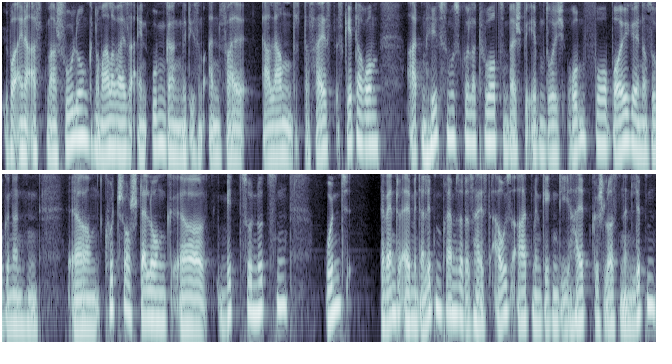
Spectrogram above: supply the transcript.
über eine Asthma-Schulung normalerweise einen Umgang mit diesem Anfall erlernt. Das heißt, es geht darum, Atemhilfsmuskulatur, zum Beispiel eben durch Rumpfvorbeuge in der sogenannten äh, Kutscherstellung äh, mitzunutzen und eventuell mit der Lippenbremse, das heißt ausatmen gegen die halb geschlossenen Lippen,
